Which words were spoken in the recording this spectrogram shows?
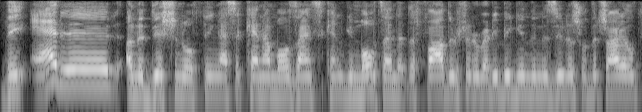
They added an additional thing as a ken amol zayin, ken gimol zayin that the father should already begin the nazirus for the child.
